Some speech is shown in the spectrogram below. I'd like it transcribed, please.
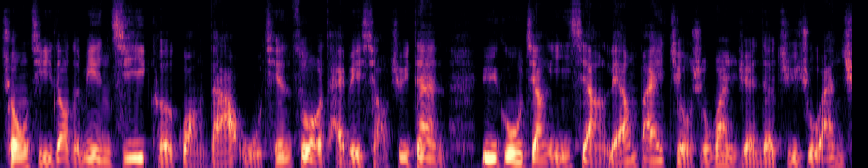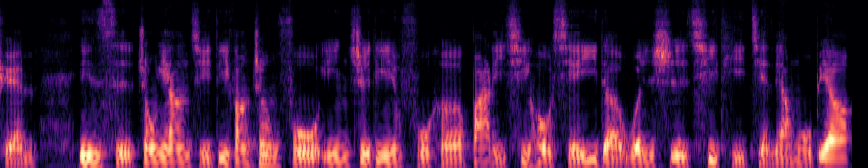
冲击到的面积可广达五千座台北小巨蛋，预估将影响两百九十万人的居住安全。因此，中央及地方政府应制定符合巴黎气候协议的温室气体减量目标，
